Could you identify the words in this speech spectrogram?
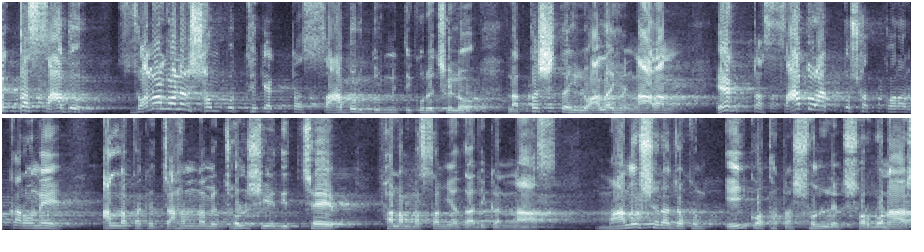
একটা চাদর জনগণের সম্পদ থেকে একটা চাদর দুর্নীতি করেছিল। লাতাস্তাহিল আলাইহে নারান। একটা চাদর আত্মসাৎ করার কারণে আল্লাহ তাকে জাহান নামে ঝলসিয়ে দিচ্ছে। ফালাম্মা সামিয়া দালিকান নাস। মানুষেরা যখন এই কথাটা শুনলেন সর্বনাশ।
